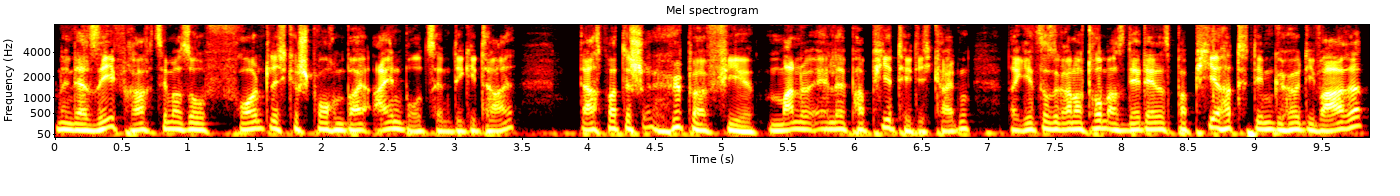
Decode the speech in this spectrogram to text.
Und in der Seefracht sind wir so freundlich gesprochen bei 1 Prozent digital. Da ist praktisch hyper viel manuelle Papiertätigkeiten. Da geht es ja sogar noch drum, also der, der das Papier hat, dem gehört die Ware.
